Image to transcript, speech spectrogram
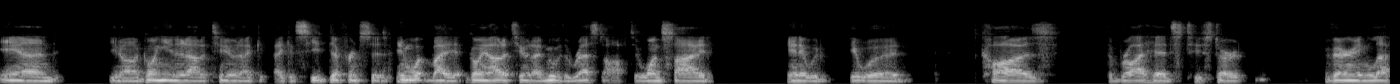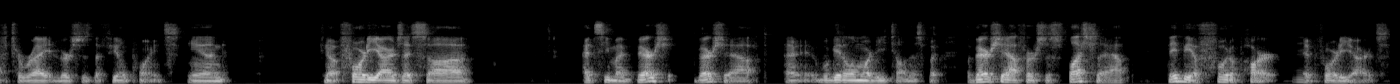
and you know, going in and out of tune, I, I could see differences in what by going out of tune, I'd move the rest off to one side, and it would it would cause the broadheads to start varying left to right versus the field points. And you know, at 40 yards, I saw I'd see my bare sh- bare shaft we'll get a little more detail on this, but a bare shaft versus flush shaft, they'd be a foot apart mm. at 40 yards.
